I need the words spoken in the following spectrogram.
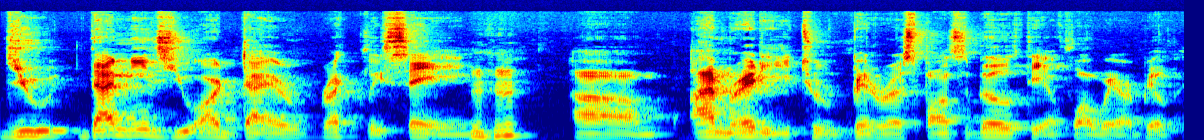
you that means you are directly saying Mhm. um, I'm ready to bear responsibility of what we are building.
